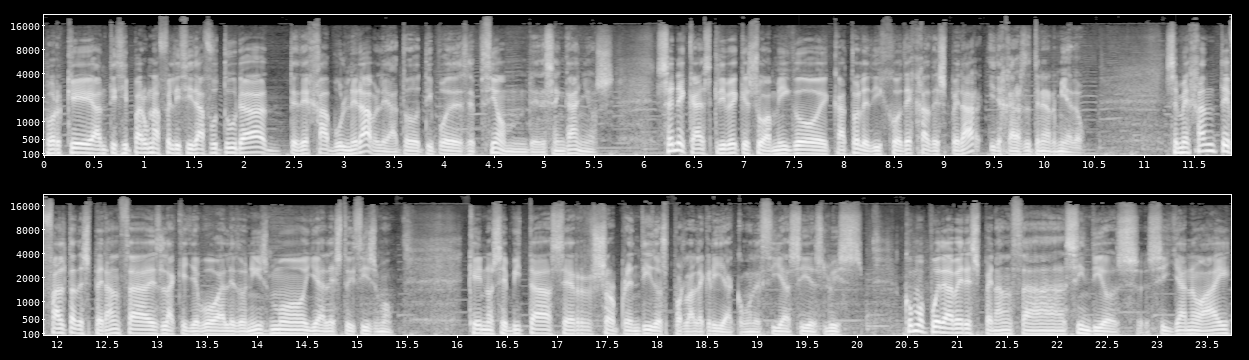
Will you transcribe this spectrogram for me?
porque anticipar una felicidad futura te deja vulnerable a todo tipo de decepción, de desengaños. Séneca escribe que su amigo Hecato le dijo, deja de esperar y dejarás de tener miedo. Semejante falta de esperanza es la que llevó al hedonismo y al estoicismo, que nos evita ser sorprendidos por la alegría, como decía es Luis. ¿Cómo puede haber esperanza sin Dios si ya no hay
